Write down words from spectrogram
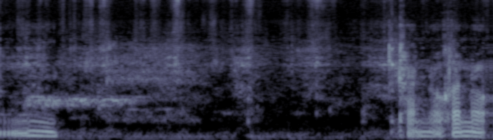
อืมขันออกขันออก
